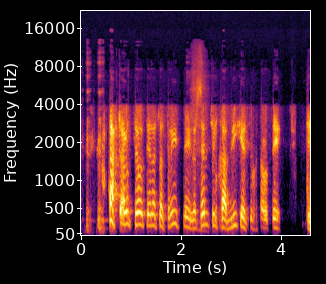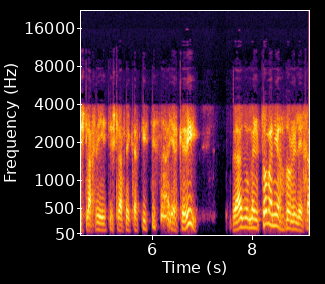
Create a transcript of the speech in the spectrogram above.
אתה רוצה אותי לתסריט, לסרט שלך, בלי כסף, אתה רוצה, תשלח לי, תשלח לי כרטיס טיסה, יקירי. ואז הוא אומר, טוב, אני אחזור אליך,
